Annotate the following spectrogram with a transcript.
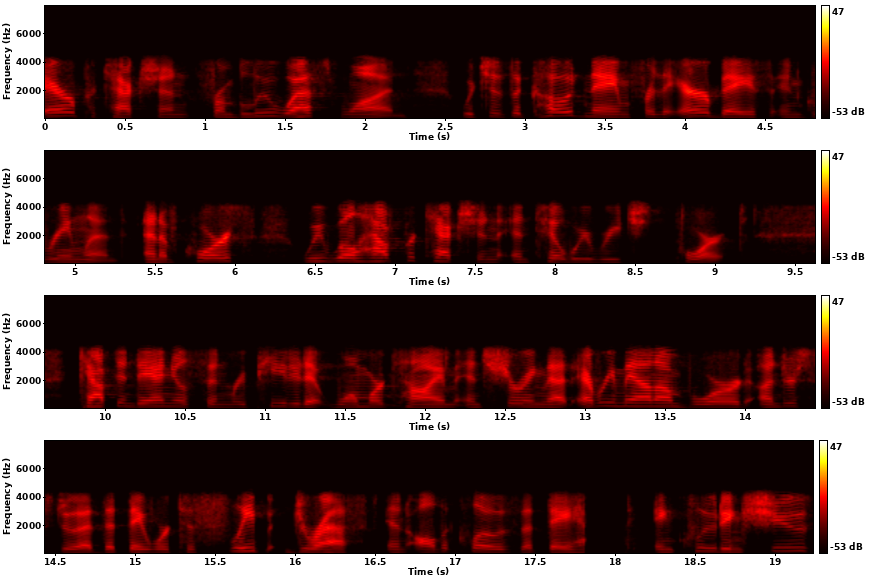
air protection from Blue West 1, which is the code name for the air base in Greenland. And of course, we will have protection until we reach port. Captain Danielsen repeated it one more time, ensuring that every man on board understood that they were to sleep dressed in all the clothes that they had, including shoes,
